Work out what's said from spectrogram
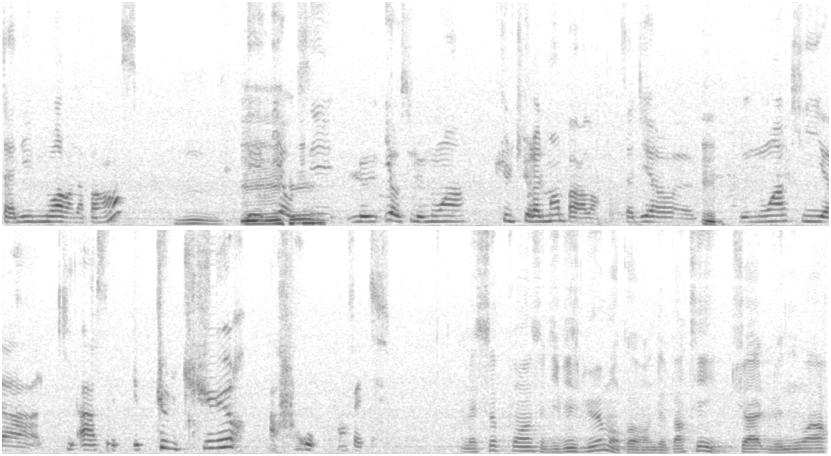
c'est-à-dire noir en apparence. Hmm. Et il y a aussi le, il y a aussi le noir culturellement parlant, c'est-à-dire euh, Mm. le noir qui a, qui a cette culture afro, en fait. Mais ce point se divise lui-même encore en deux parties. Tu as le noir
